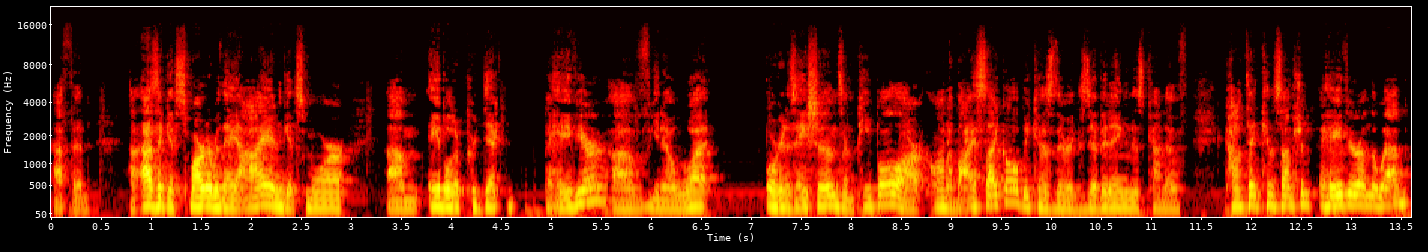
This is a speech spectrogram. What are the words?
method, uh, as it gets smarter with AI and gets more um, able to predict behavior of, you know, what organizations and people are on a buy cycle because they're exhibiting this kind of content consumption behavior on the web.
